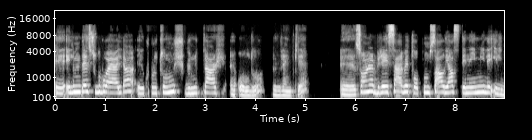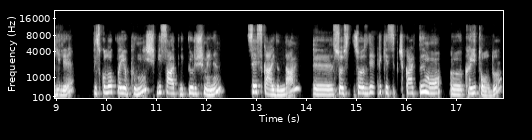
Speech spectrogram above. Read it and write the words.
e, elimde sulu boyayla e, kurutulmuş günlükler e, oldu e, renkli. E, sonra bireysel ve toplumsal yaz deneyimiyle ilgili psikologla yapılmış bir saatlik görüşmenin ses kaydından e, söz, sözleri kesip çıkarttığım o e, kayıt oldu.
